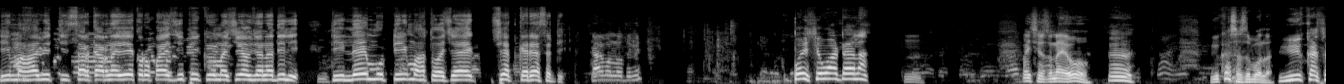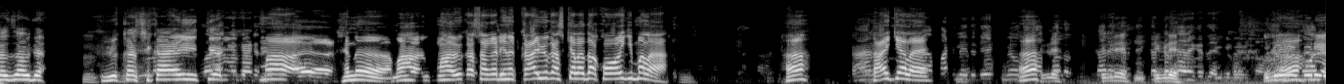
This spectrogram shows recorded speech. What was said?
ती महायुती सरकारनं एक रुपयाची पीक विम्याची योजना दिली. ती लय मोठी महत्वाची आहे शेतकऱ्यासाठी. काय म्हणलं तुम्ही? पैसे वाटायला. पैशाचं नाही हो. हं. विकासाचं बोला. विकासात जाऊ द्या. विकास काय. महा ह्यानं महा महाविकास आघाडीनं काय विकास केला दाखवा की मला? हा? काय केलाय? हा? इकडे इकडे. इकडे पुढे.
